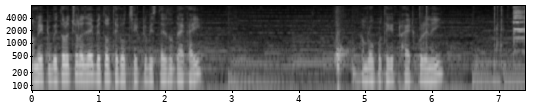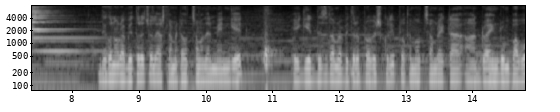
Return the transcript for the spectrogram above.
আমরা একটু ভেতরে চলে যাই, ভেতর থেকে হচ্ছে একটু বিস্তারিত দেখাই। আমরা উপর থেকে একটু হাইট করে নেই। দেখুন, আমরা ভেতরে চলে আসলাম। এটা হচ্ছে আমাদের মেন গেট এই গেট দিয়ে যদি আমরা ভেতরে প্রবেশ করি, প্রথমে হচ্ছে আমরা একটা ড্রয়িং রুম পাবো।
